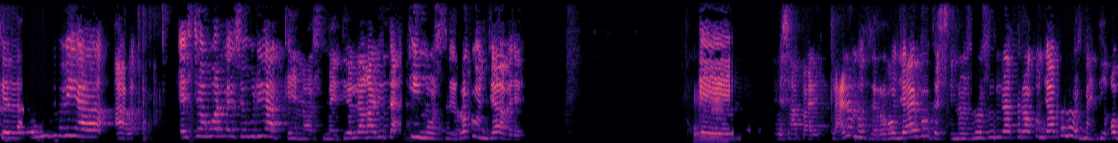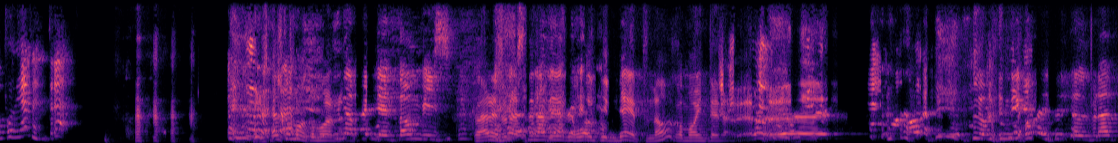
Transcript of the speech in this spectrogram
que la había ese guardia de seguridad que nos metió en la garita y nos cerró con llave. Eh, Claro, no cerró con llave porque si no nos hubiera cerrado con llave, los mendigos podían entrar. es como, como, una peli de zombies. Claro, es una escena de The Walking Dead, ¿no? Como intentar. Los mendigos me el brazo.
